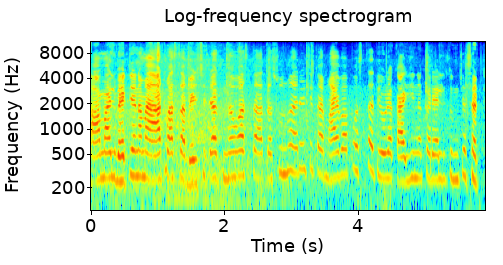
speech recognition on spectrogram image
आम्हाला भेटे ना माय आठ वाजता भेटशीटात नऊ वाजता. आता सुनवाऱ्याचे काय मायबाप असतात एवढ्या काळजी न करायला तुमच्यासाठी.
